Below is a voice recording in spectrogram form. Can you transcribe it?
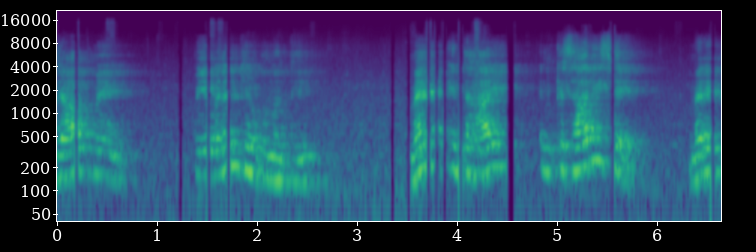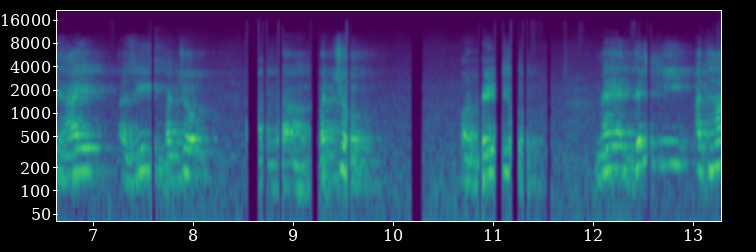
پنجاب میں پی ایم ایل کی حکومت تھی، میں انتہائی انکساری سے، میرے انتہائی عزیز بچوں بچوں اور بیٹیوں، میں دل کی اتھا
